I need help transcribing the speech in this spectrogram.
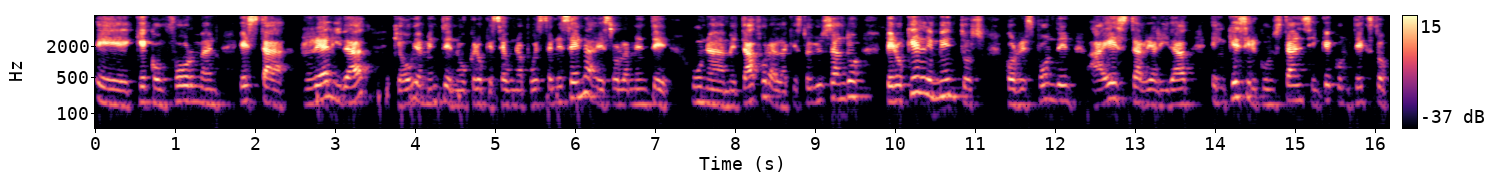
que conforman esta realidad, que obviamente no creo que sea una puesta en escena, es solamente una metáfora la que estoy usando, pero qué elementos corresponden a esta realidad, en qué circunstancia, en qué contexto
